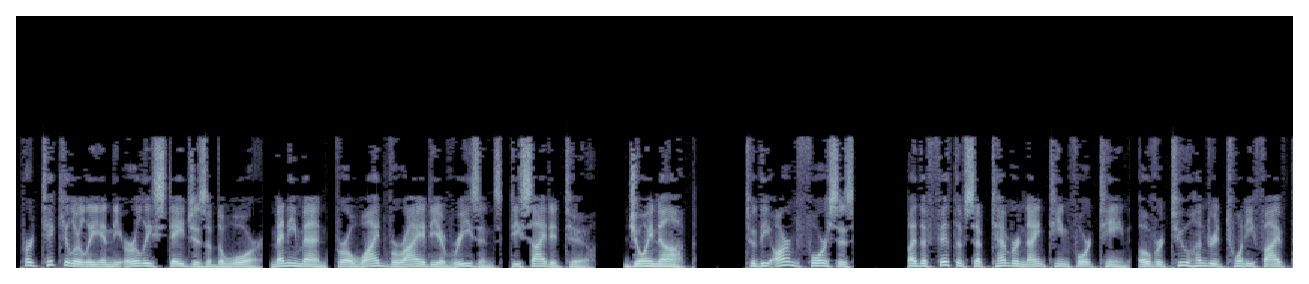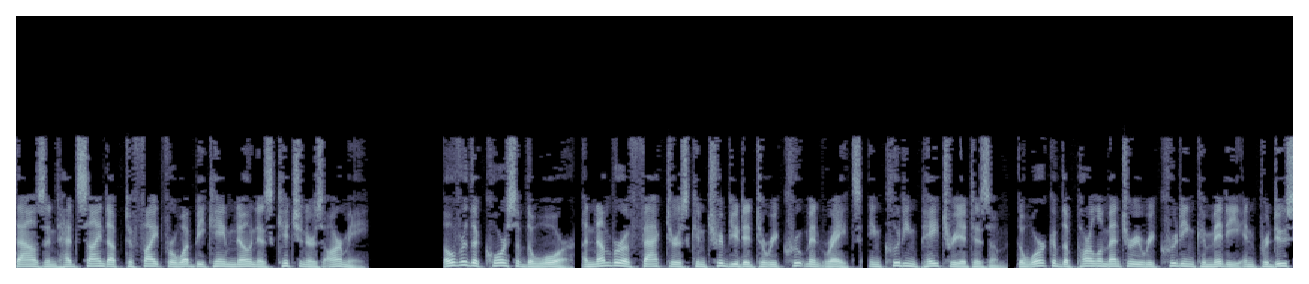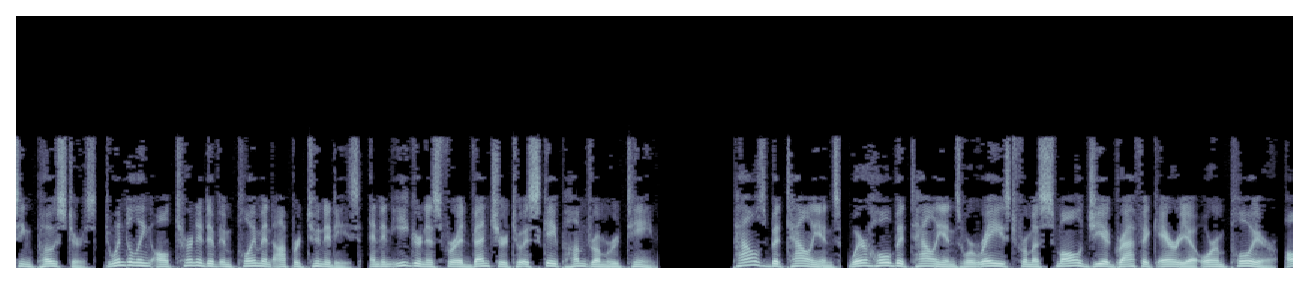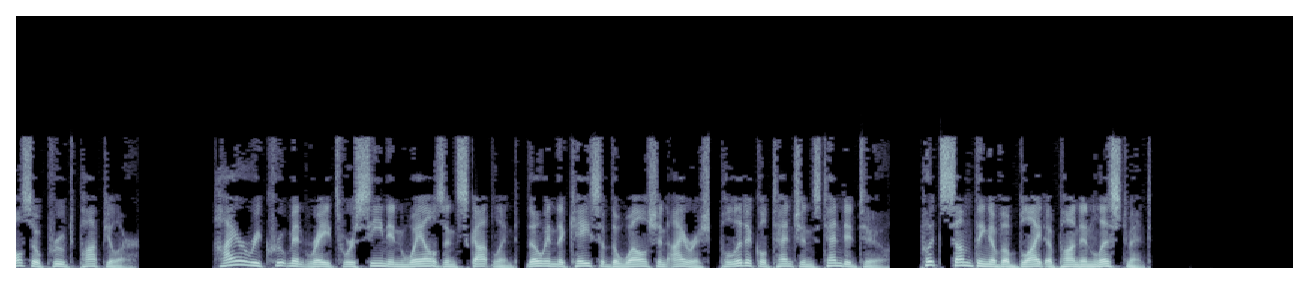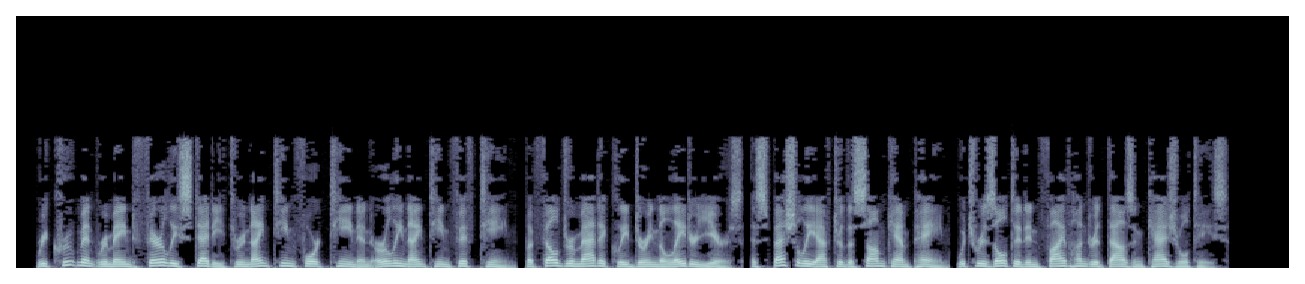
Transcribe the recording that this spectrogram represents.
Particularly in the early stages of the war, many men, for a wide variety of reasons, decided to «join up» to the armed forces. By 5 September 1914, over 225,000 had signed up to fight for what became known as Kitchener's Army. Over the course of the war, a number of factors contributed to recruitment rates, including patriotism, the work of the Parliamentary Recruiting Committee in producing posters, dwindling alternative employment opportunities, and an eagerness for adventure to escape humdrum routine. PALS battalions, where whole battalions were raised from a small geographic area or employer, also proved popular. Higher recruitment rates were seen in Wales and Scotland, though in the case of the Welsh and Irish, political tensions tended to put something of a blight upon enlistment. Recruitment remained fairly steady through 1914 and early 1915, but fell dramatically during the later years, especially after the Somme campaign, which resulted in 500,000 casualties.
